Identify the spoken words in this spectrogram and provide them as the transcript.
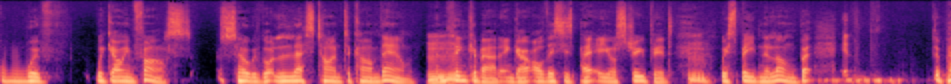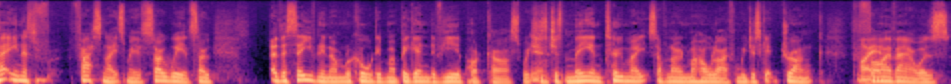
we've we're going fast, so we've got less time to calm down and mm-hmm. think about it and go, "Oh, this is petty or stupid." Mm. We're speeding along, but it, the pettiness f- fascinates me. It's so weird. So. Uh, this evening, I'm recording my big end of year podcast, which is just me and two mates I've known my whole life, and we just get drunk for Oh, yeah. five hours,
